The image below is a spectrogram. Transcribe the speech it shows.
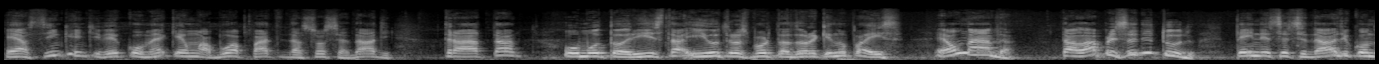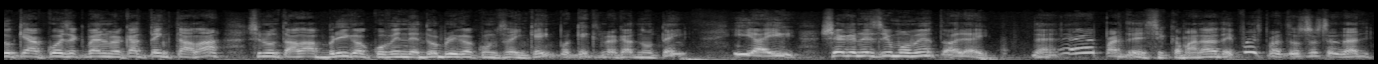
É assim que a gente vê como é que é uma boa parte da sociedade trata o motorista e o transportador aqui no país. É o nada. Tá lá, precisa de tudo. Tem necessidade, quando quer a coisa que vai no mercado tem que estar tá lá. Se não está lá, briga com o vendedor, briga com sem quem, por que, que o mercado não tem? E aí, chega nesse momento, olha aí. Né? É parte desse camarada aí, faz parte da sociedade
